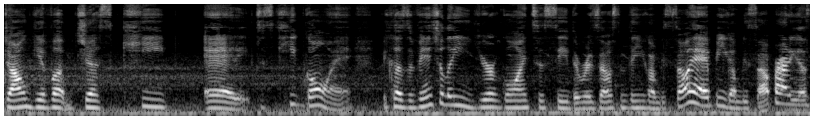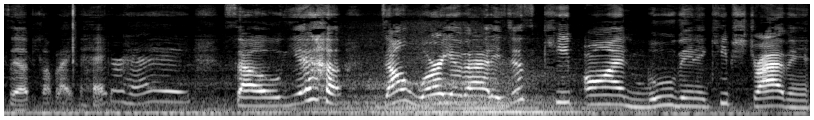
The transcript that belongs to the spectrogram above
don't give up. Just keep at it. Just keep going because eventually you're going to see the results and then you're going to be so happy. You're going to be so proud of yourself. You're going to be like, hey girl, hey. So yeah, don't worry about it. Just keep on moving and keep striving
